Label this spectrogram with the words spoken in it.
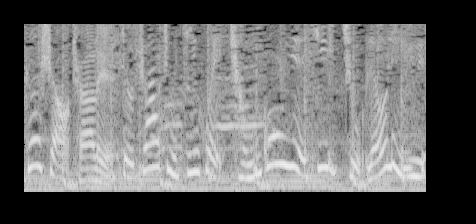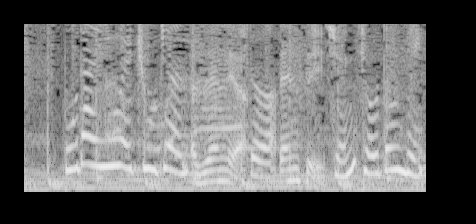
歌手 Charlie 就抓住机会成功跃居主流领域。不但因为助阵的全球登顶，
